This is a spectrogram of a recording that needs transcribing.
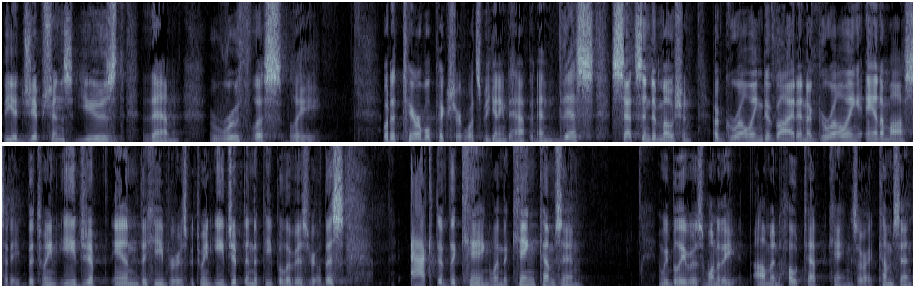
the Egyptians used them ruthlessly. What a terrible picture what's beginning to happen. And this sets into motion a growing divide and a growing animosity between Egypt and the Hebrews, between Egypt and the people of Israel. This act of the king, when the king comes in, and we believe it was one of the Amenhotep kings, or it comes in.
